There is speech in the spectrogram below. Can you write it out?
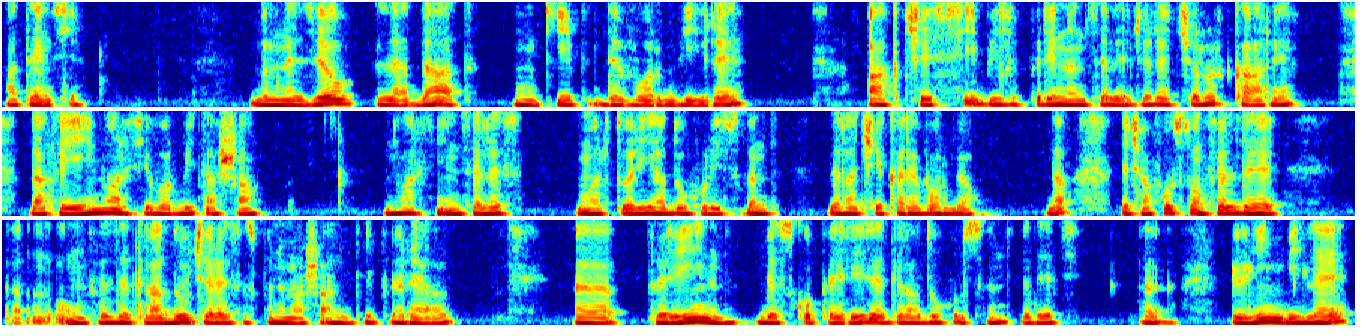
Atenție! Dumnezeu le-a dat un chip de vorbire accesibil prin înțelegere celor care, dacă ei nu ar fi vorbit așa, nu ar fi înțeles mărturia Duhului Sfânt de la cei care vorbeau. Da? Deci a fost un fel de, uh, un fel de traducere, să spunem așa, în tip real, uh, prin descoperire de la Duhul Sfânt, vedeți, uh, limbile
